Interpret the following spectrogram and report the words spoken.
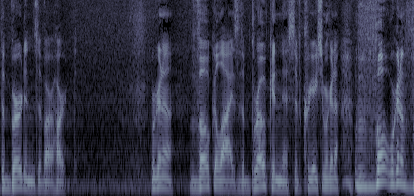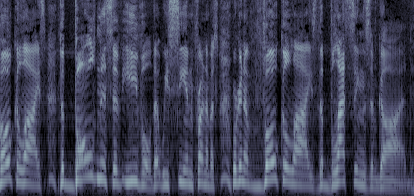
the burdens of our heart. We're going to vocalize the brokenness of creation. We're going to we're going to vocalize the boldness of evil that we see in front of us. We're going to vocalize the blessings of God.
